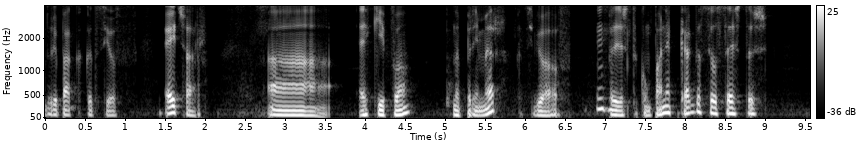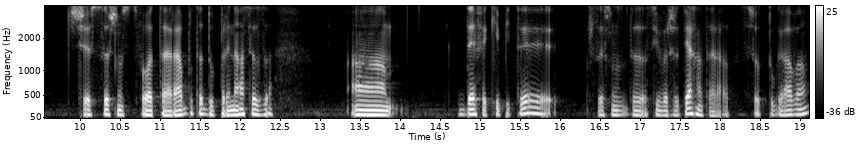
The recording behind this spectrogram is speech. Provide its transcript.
дори пак като си в HR а, екипа, например, като си била в предишната компания, как да се усещаш, че всъщност твоята работа допринася за а, дев екипите всъщност да си вършат тяхната работа, защото тогава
